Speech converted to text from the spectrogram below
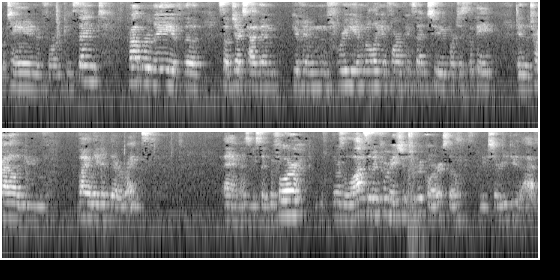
Obtain informed consent properly if the subjects haven't given free and willing informed consent to participate in the trial, you've violated their rights. And as we said before, there's lots of information to record, so make sure you do that.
